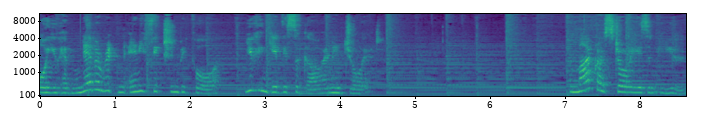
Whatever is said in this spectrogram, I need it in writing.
or you have never written any fiction before, you can give this a go and enjoy it. The micro story isn't new.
